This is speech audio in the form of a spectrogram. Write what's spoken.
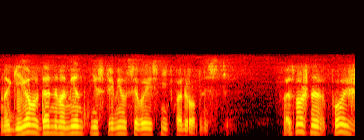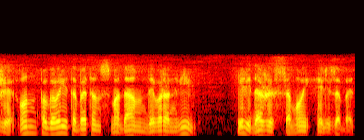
но Гийом в данный момент не стремился выяснить подробности. Возможно, позже он поговорит об этом с мадам де Воронвиль или даже с самой Элизабет.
